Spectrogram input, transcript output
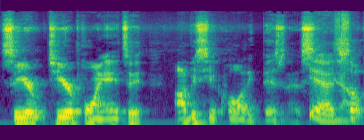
so you're, to your point, it's a, obviously a quality business. Yeah. You know, so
